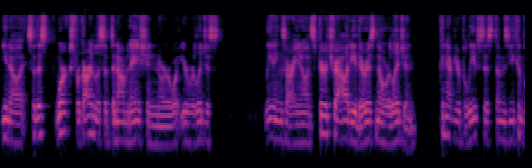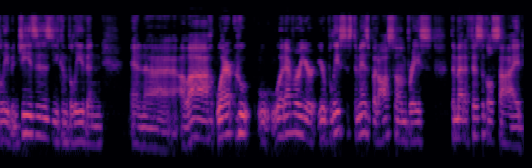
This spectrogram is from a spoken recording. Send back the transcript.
you know so this works regardless of denomination or what your religious leanings are you know in spirituality there is no religion can have your belief systems. You can believe in Jesus. You can believe in in uh, Allah, whatever, who, whatever your, your belief system is, but also embrace the metaphysical side,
